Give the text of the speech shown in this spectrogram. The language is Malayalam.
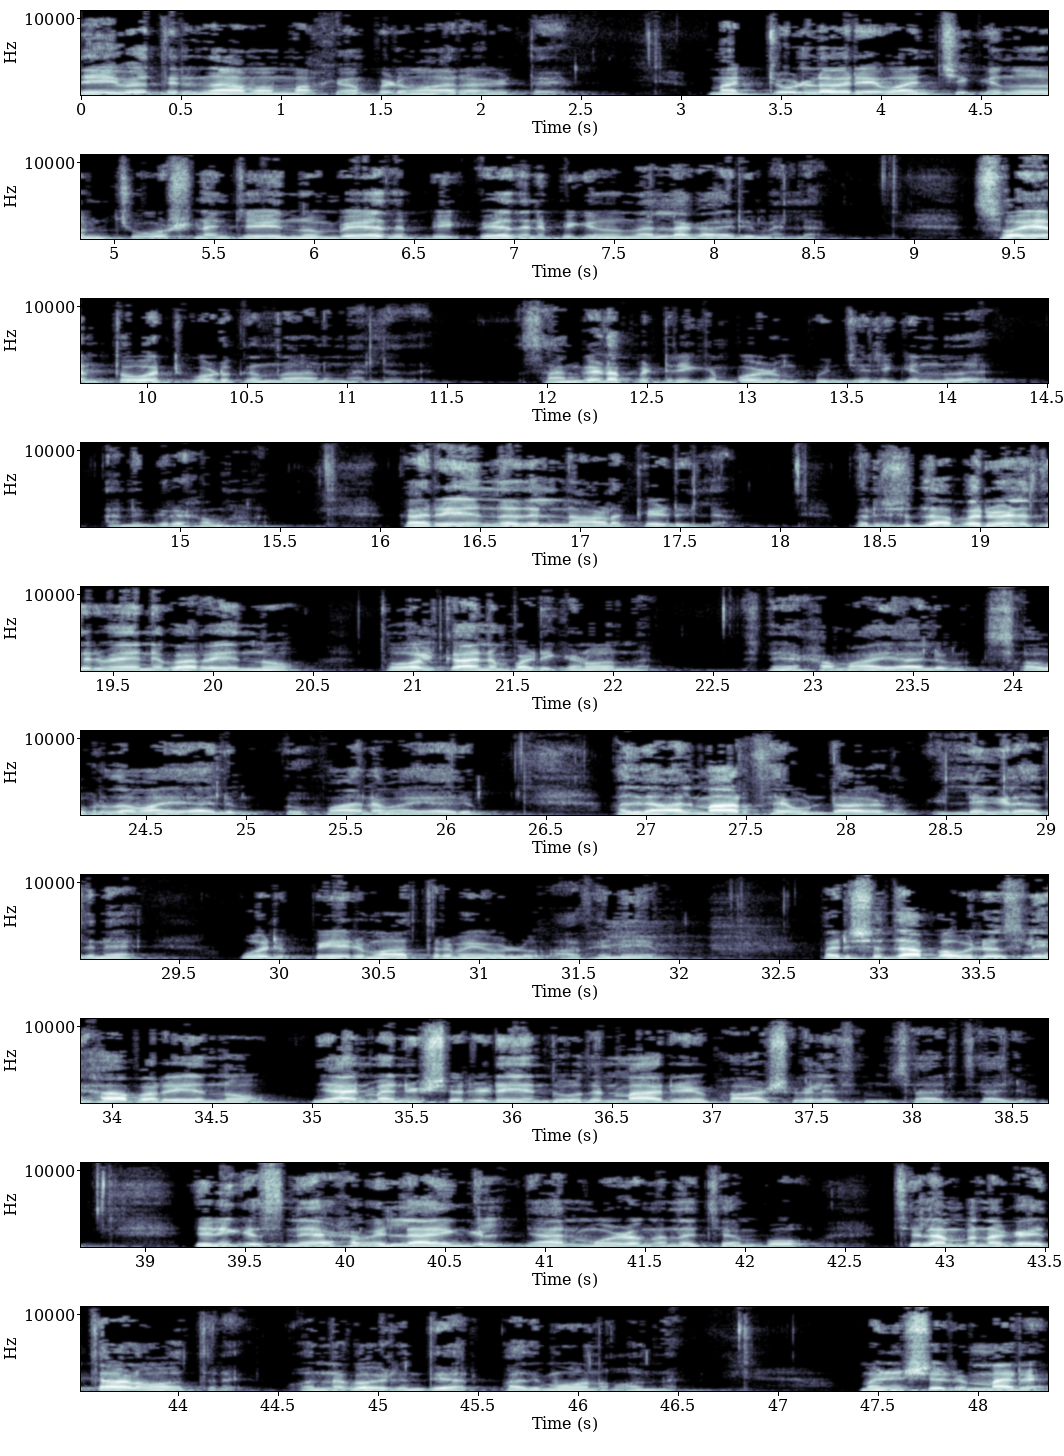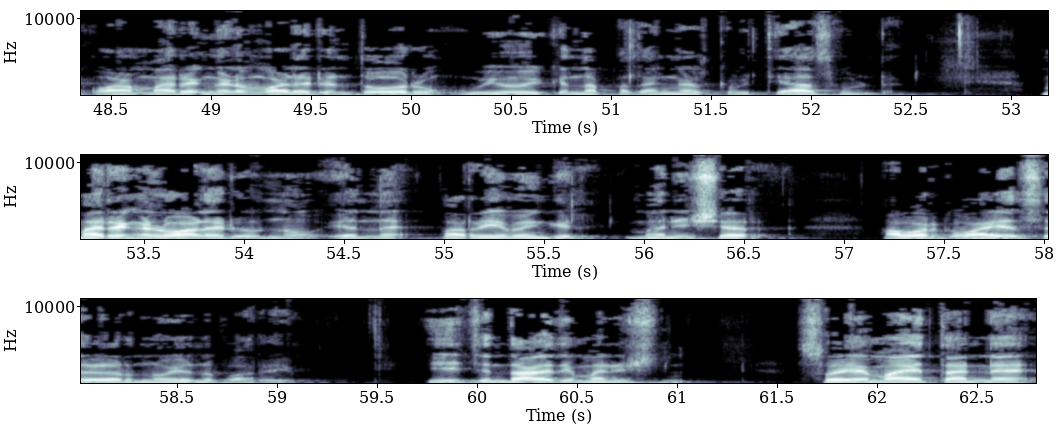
ദൈവ തിരുനാമം മഹിമപ്പെടുമാറാകട്ടെ. മറ്റുള്ളവരെ വഞ്ചിക്കുന്നതും ചൂഷണം ചെയ്യുന്നതും വേദപ്പി വേദനിപ്പിക്കുന്നതും നല്ല കാര്യമല്ല. സ്വയം തോറ്റു കൊടുക്കുന്നതാണ് നല്ലത്. സങ്കടപ്പെട്ടിരിക്കുമ്പോഴും പുഞ്ചിരിക്കുന്നത് അനുഗ്രഹമാണ്. കരയുന്നതിൽ നാടക്കേടില്ല പരിശുദ്ധ പരുവനത്തിരുമേനി പറയുന്നു തോൽക്കാനും പഠിക്കണമെന്ന്. സ്നേഹമായാലും സൗഹൃദമായാലും ബഹുമാനമായാലും അതിൽ ആത്മാർത്ഥത ഉണ്ടാകണം. ഇല്ലെങ്കിൽ അതിന് ഒരു പേര് മാത്രമേ ഉള്ളൂ അഭിനയം. പരിശുദ്ധ പൗലോസ്ലിഹ പറയുന്നു ഞാൻ മനുഷ്യരുടെയും ദൂതന്മാരുടെയും ഭാഷകളിൽ സംസാരിച്ചാലും എനിക്ക് സ്നേഹമില്ലായെങ്കിൽ ഞാൻ മുഴങ്ങുന്ന ചെമ്പോ ചിലമ്പുന്ന കൈത്താളമോ അത്രേ. ഒന്ന് കോരിന്തിയർ പതിമൂന്ന് ഒന്ന്. മനുഷ്യരും മര മരങ്ങളും വളരും തോറും ഉപയോഗിക്കുന്ന പദങ്ങൾക്ക് വ്യത്യാസമുണ്ട്. മരങ്ങൾ വളരുന്നു എന്ന് പറയുമെങ്കിൽ മനുഷ്യർ അവർക്ക് വയസ്സേറുന്നു എന്ന് പറയും. ഈ ചിന്താഗതി മനുഷ്യൻ സ്വയമായി തന്നെ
